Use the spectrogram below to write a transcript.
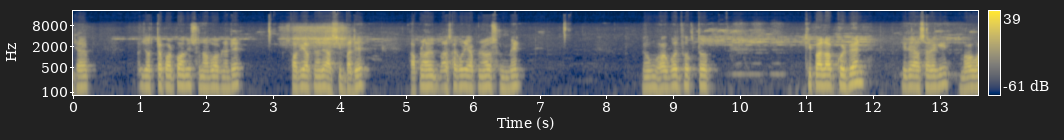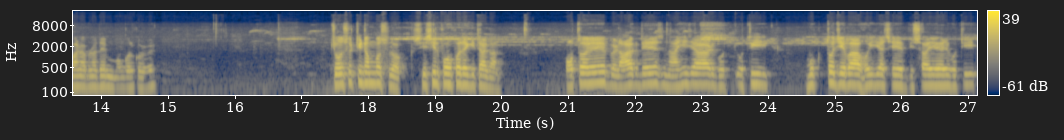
যা যতটা পারব আমি শোনাবো আপনাদের, সবই আপনাদের আশীর্বাদে। আপনারা, আশা করি আপনারাও শুনবেন। এবং ভগবত ভক্ত কৃপা লাভ করবেন এটা আশা রাখি। ভগবান আপনাদের মঙ্গল করবেন চৌষট্টি নম্বর শ্লোক শিশিল প্রভুপদে গীতা গান। অতএব রাগ দেশ নাহি যার অতি মুক্ত যেবা হইয়াছে, বিষয়ের গতি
